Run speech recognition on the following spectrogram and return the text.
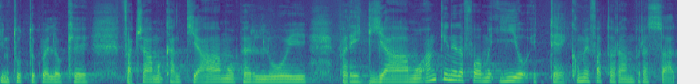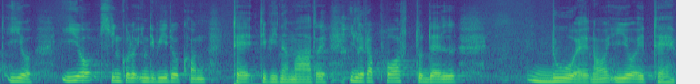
in tutto quello che facciamo, cantiamo per Lui, preghiamo, anche nella forma io e te, come ha fatto Ram io, io singolo individuo con te, Divina Madre, il rapporto del due, no? io e te,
